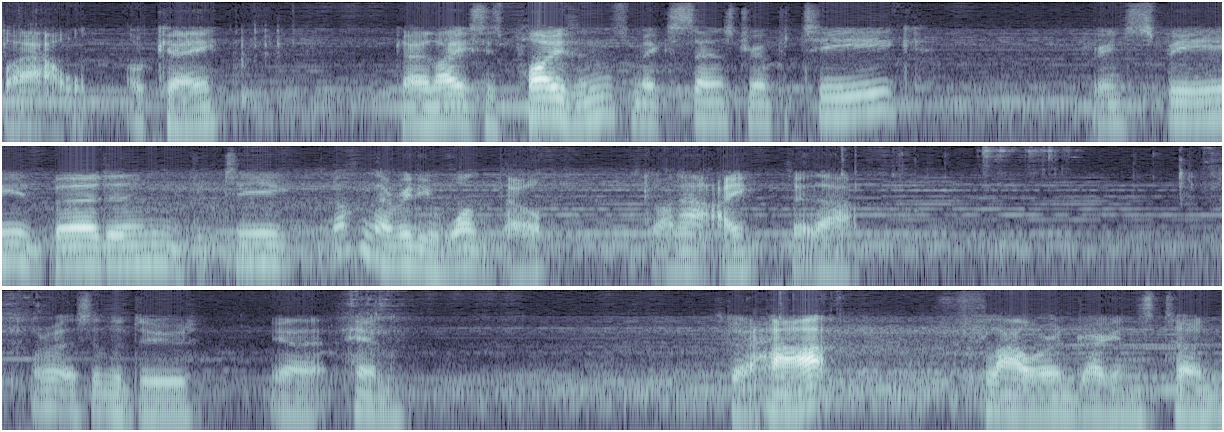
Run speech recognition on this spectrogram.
Wow, okay. Guy likes his poisons, makes sense during fatigue. During speed, burden, fatigue. Nothing I really want though. He's got an eye, take that. What about this other dude? Yeah, him. He's got a heart, flower, and dragon's tongue.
